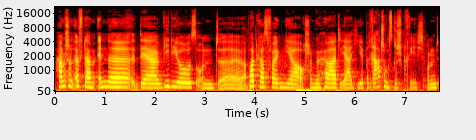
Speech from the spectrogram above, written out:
haben schon öfter am Ende der Videos und äh, Podcast-Folgen hier auch schon gehört, ja, hier Beratungsgespräch. Und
